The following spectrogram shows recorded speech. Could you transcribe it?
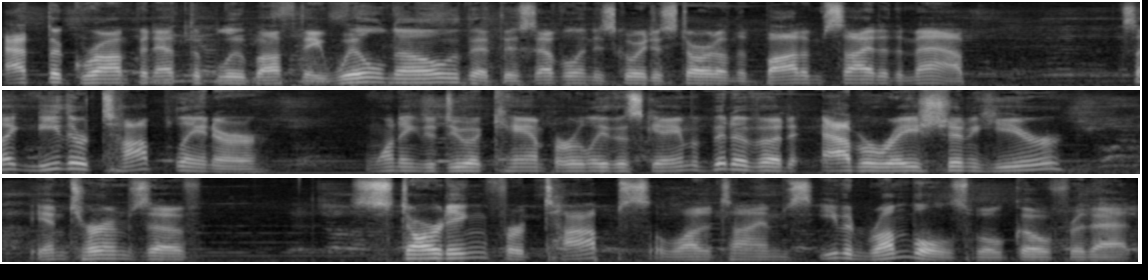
at the Gromp and at the blue buff. They will know that this Evelynn is going to start on the bottom side of the map. Looks like neither top laner wanting to do a camp early this game. A bit of an aberration here in terms of starting for tops. A lot of times, even Rumbles will go for that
